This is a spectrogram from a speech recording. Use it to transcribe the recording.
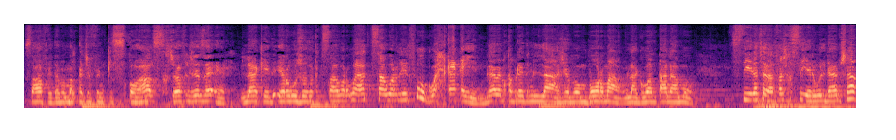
صافي دابا ما لقيتو فين تلصقوها لصقتوها في الجزائر. لا كيروجوا دوك التصاور وهاد التصاور اللي الفوق وحقيقيين. بلا ما يبقى بنادم لا جابهم بورما ولا غوانتانامو. السيدة تعرف فاش ولدها مشى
